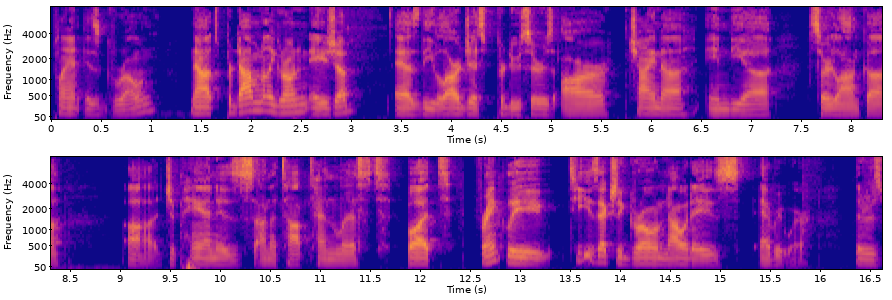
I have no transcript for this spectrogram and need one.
plant is grown. Now, it's predominantly grown in Asia, as the largest producers are China, India, Sri Lanka. Uh, Japan is on the top 10 list. But frankly, tea is actually grown nowadays everywhere. There's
